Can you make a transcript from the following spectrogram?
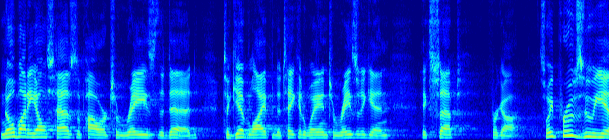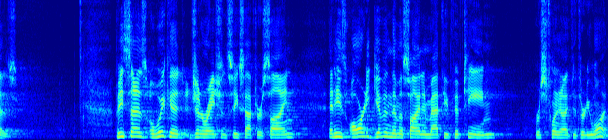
Nobody else has the power to raise the dead to give life and to take it away and to raise it again, except for God. So he proves who he is. But he says, A wicked generation seeks after a sign, and he's already given them a sign in Matthew 15, verse 29 through 31.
